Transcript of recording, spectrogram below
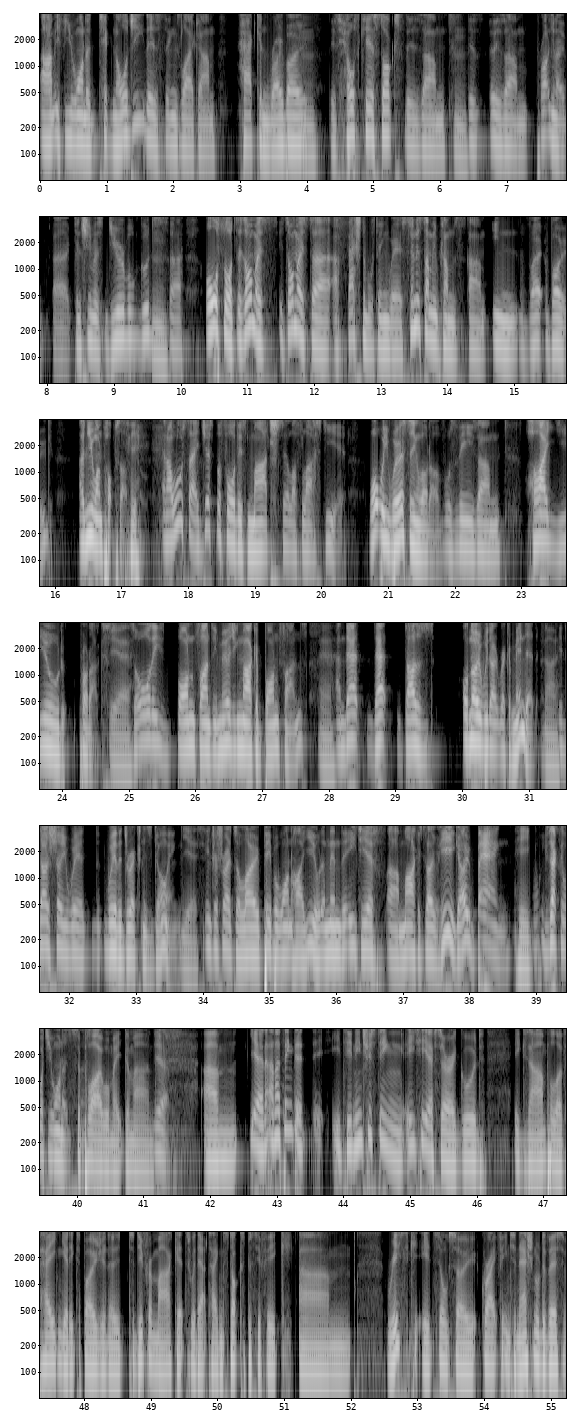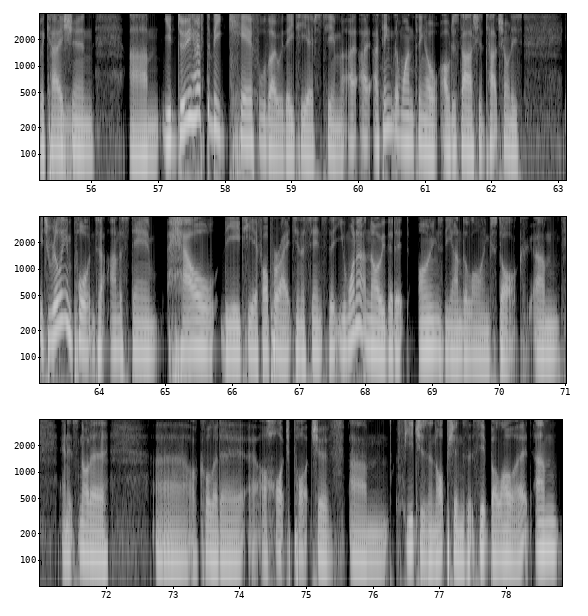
Um, if you wanted technology, there's things like um, Hack and Robo. There's healthcare stocks. There's um, mm, there's there's um pro, you know uh, consumer durable goods, Mm. uh, all sorts. There's almost it's almost a, a fashionable thing where as soon as something becomes um, in vo- vogue, a new one pops up. Yeah. And I will say, just before this March sell off last year, what we were seeing a lot of was these um, high yield products. Yeah. So all these bond funds, emerging market bond funds, yeah. and that that does, although we don't recommend it, No. it does show you where where the direction is going Yes. interest rates are low, people want high yield, and then the ETF uh, markets go, here you go, bang, He exactly what you wanted. So, supply will meet demand. yeah, Um, yeah, and, and I think that it's an interesting ETFs are a good example of how you can get exposure to, to different markets without taking stock specific um, risk. It's also great for international diversification. Mm. Um, you do have to be careful though with ETFs, Tim. I, I, think the one thing I'll, I'll just ask you to touch on is it's really important to understand how the ETF operates in a sense that you want to know that it owns the underlying stock um, and it's not a uh, I'll call it a, a hodgepodge of um, futures and options that sit below it. Um,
